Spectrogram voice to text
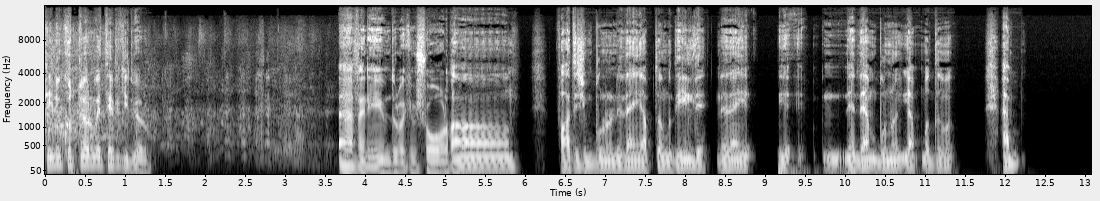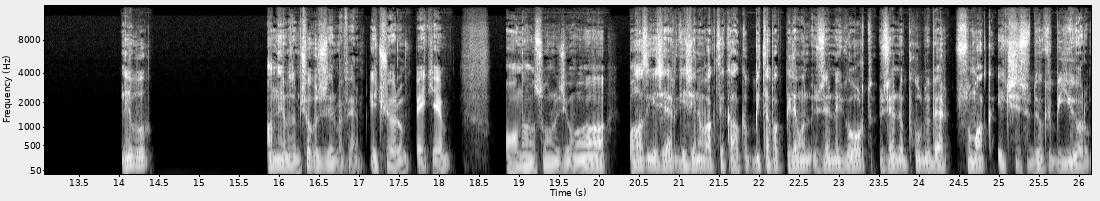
Seni kutluyorum ve tebrik ediyorum. Efendim dur bakayım şu oradan. Fatih'im bunu neden yaptığımı değildi. Neden neden bunu yapmadığımı... Ha, ne bu? Anlayamadım çok özür dilerim efendim. Geçiyorum peki. Ondan sonracığıma bazı geceler gecenin vakti kalkıp bir tabak pilavın üzerine yoğurt, üzerine pul biber, sumak ekşisi döküp yiyorum.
